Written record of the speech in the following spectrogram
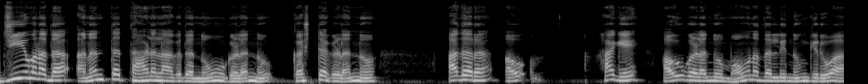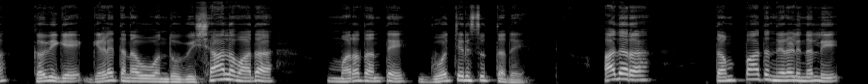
ಜೀವನದ ಅನಂತ ತಾಳಲಾಗದ ನೋವುಗಳನ್ನು, ಕಷ್ಟಗಳನ್ನು ಅದರ ಅವು, ಹಾಗೆ ಅವುಗಳನ್ನು ಮೌನದಲ್ಲಿ ನುಂಗಿರುವ ಕವಿಗೆ ಗೆಳೆತನವು ಒಂದು ವಿಶಾಲವಾದ ಮರದಂತೆ ಗೋಚರಿಸುತ್ತದೆ. ಅದರ ತಂಪಾದ ನೆರಳಿನಲ್ಲಿ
